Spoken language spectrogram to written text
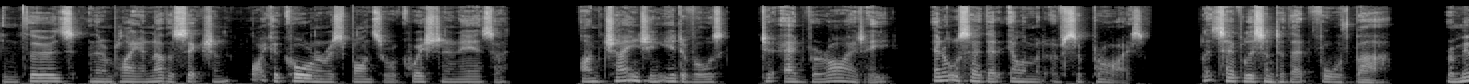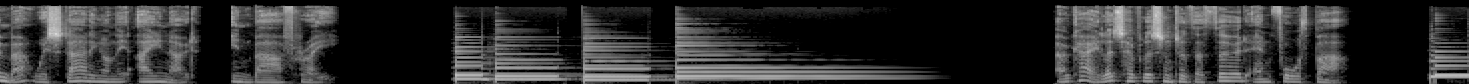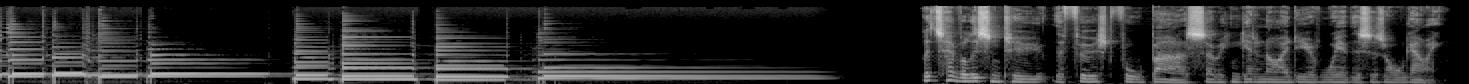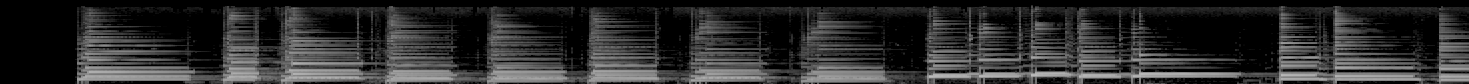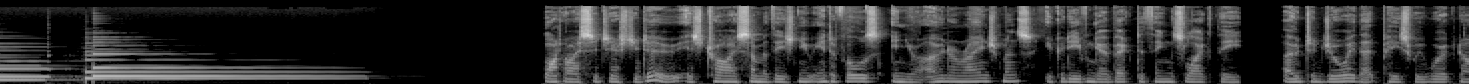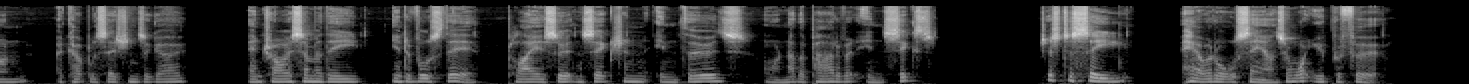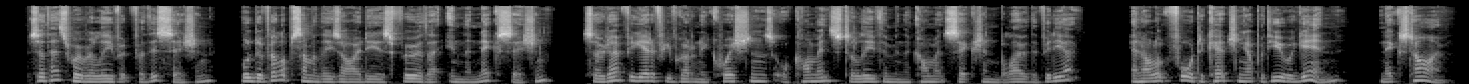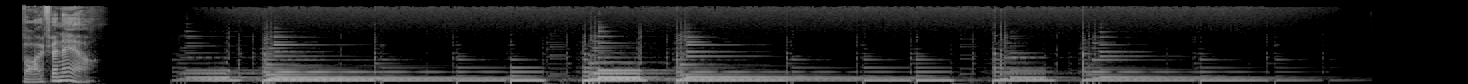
in thirds, and then I'm playing another section, like a call and response or a question and answer. I'm changing intervals to add variety and also that element of surprise. Let's have a listen to that fourth bar. Remember, we're starting on the A note in bar 3. Okay, let's have a listen to the third and fourth bar. Let's have a listen to the first four bars so we can get an idea of where this is all going. What I suggest you do is try some of these new intervals in your own arrangements. You could even go back to things like the Ode to Joy, that piece we worked on a couple of sessions ago, and try some of the intervals there. Play a certain section in thirds or another part of it in sixths, just to see how it all sounds and what you prefer. So that's where we'll leave it for this session. We'll develop some of these ideas further in the next session so don't forget if you've got any questions or comments to leave them in the comments section below the video. And I look forward to catching up with you again next time. Bye for now.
